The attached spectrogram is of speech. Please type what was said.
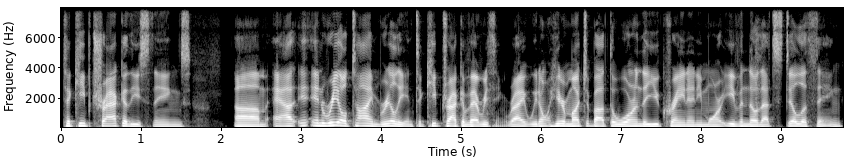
to keep track of these things um, at, in real time, really, and to keep track of everything, right? We don't hear much about the war in the Ukraine anymore, even though that's still a thing.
